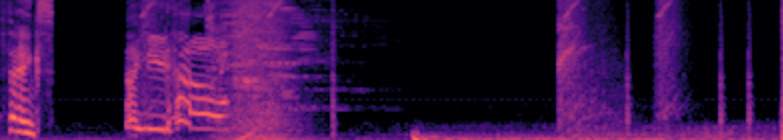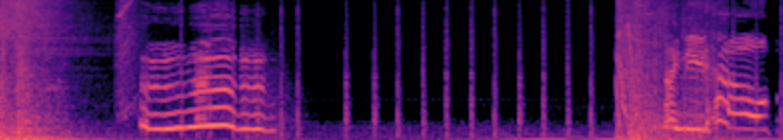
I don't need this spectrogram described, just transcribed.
Thanks. I need help. I need help.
